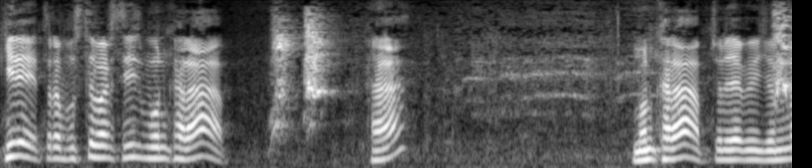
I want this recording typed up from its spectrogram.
কিরে, তোরা বুঝতে পারছিস মন খারাপ? হ্যাঁ? মন খারাপ? চলে যাবে এই জন্য?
